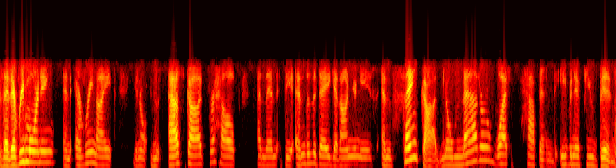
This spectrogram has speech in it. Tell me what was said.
that every morning and every night, you know, ask God for help and then at the end of the day get on your knees and thank God no matter what happened, even if you binged.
